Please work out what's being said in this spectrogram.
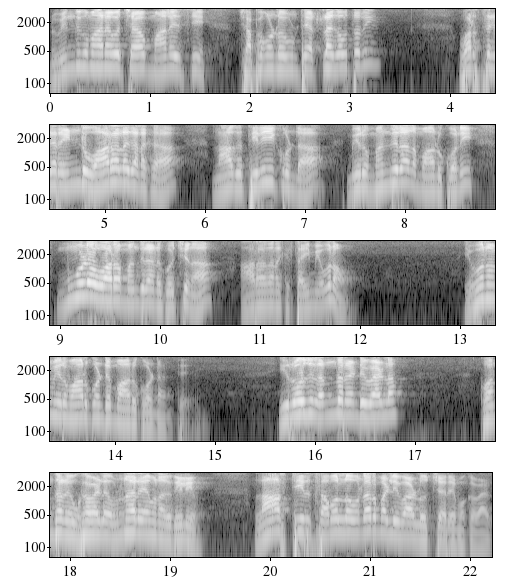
నువ్వు ఎందుకు మానేవచ్చావు మానేసి చెప్పకుండా ఉంటే ఎట్లాగవుతుంది? వరుసగా రెండు వారాలు గనక నాకు తెలియకుండా మీరు మందిరాన్ని మానుకొని మూడో వారం మందిరానికి వచ్చిన ఆరాధనకి టైం ఇవ్వను. ఇవ్వను మీరు మానుకుంటే మానుకోండి అంతే. ఈ రోజులు అందరండి వేళ కొందరు ఒకవేళ ఉన్నారేమో నాకు తెలియదు. లాస్ట్ ఇయర్ సభల్లో ఉన్నారు మళ్ళీ వాళ్ళు వచ్చారేమో ఒకవేళ.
